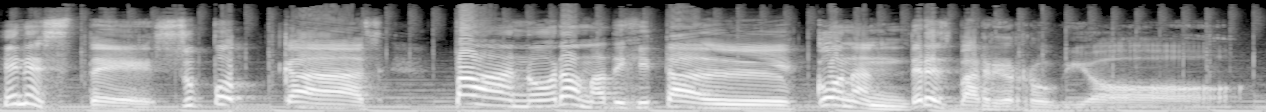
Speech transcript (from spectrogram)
en este su podcast Panorama Digital con Andrés Barrio Rubio.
